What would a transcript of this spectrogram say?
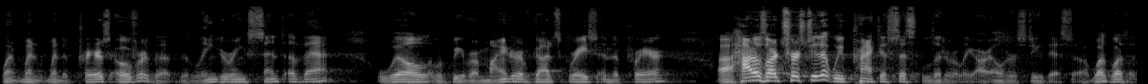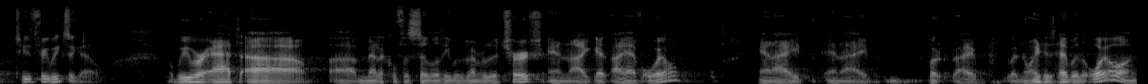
When, when, when the prayer's over, the, the lingering scent of that will, will be a reminder of God's grace in the prayer. Uh, how does our church do that? We practice this literally. Our elders do this. Uh, what was it? Two, three weeks ago. We were at uh, a medical facility with a member of the church, and I get I have oil, and I and I put, I anoint his head with oil, and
